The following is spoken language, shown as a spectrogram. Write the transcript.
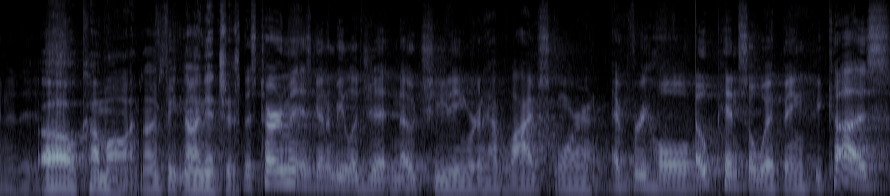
And it is. Oh, come on. Nine feet, nine inches. This tournament is gonna be legit, no cheating. We're gonna have live scoring on every hole, no pencil whipping, because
